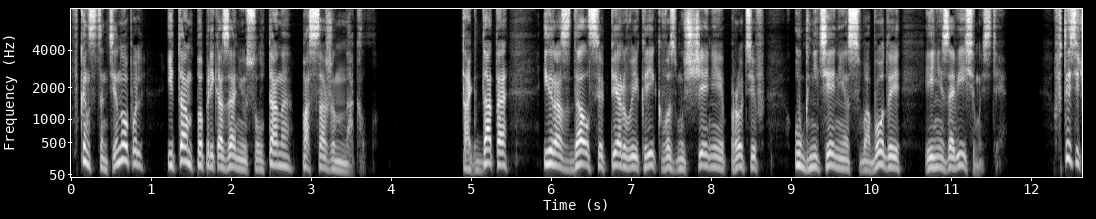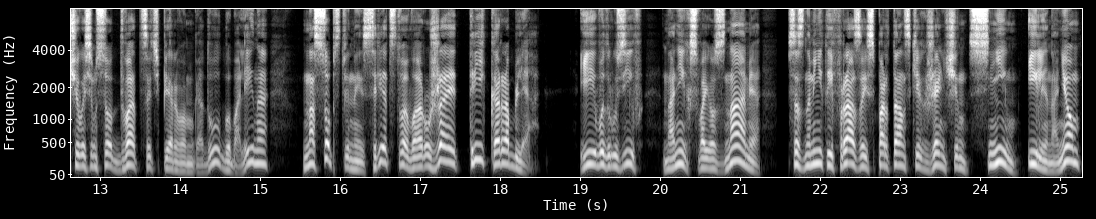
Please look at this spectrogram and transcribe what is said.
в Константинополь и там по приказанию султана посажен на кол. Тогда-то и раздался первый крик возмущения против угнетения свободы и независимости. В 1821 году Бабалина на собственные средства вооружает три корабля и, водрузив на них свое знамя со знаменитой фразой спартанских женщин «с ним или на нем»,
